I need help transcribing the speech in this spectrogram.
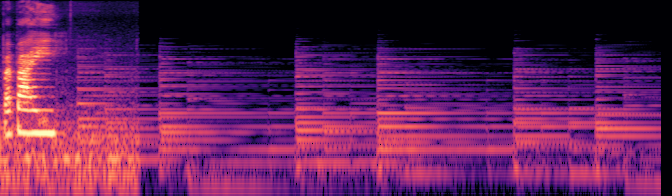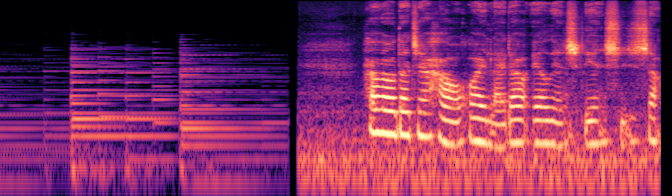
拜拜！Hello，大家好，欢迎来到 Alien 实验时尚。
